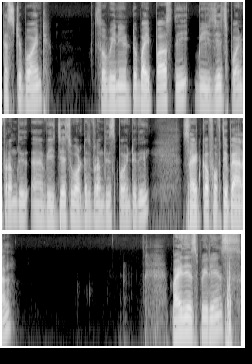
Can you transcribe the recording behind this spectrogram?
test point. So we need to bypass the VGH point from the uh, VGH voltage from this point to the side COF of the panel. By the experience,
